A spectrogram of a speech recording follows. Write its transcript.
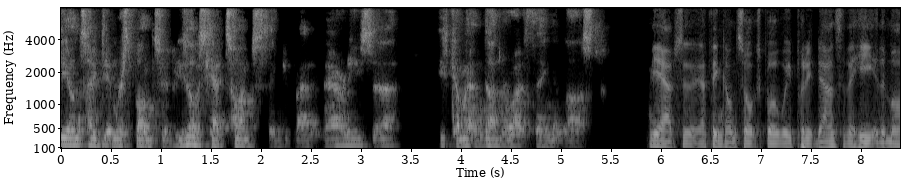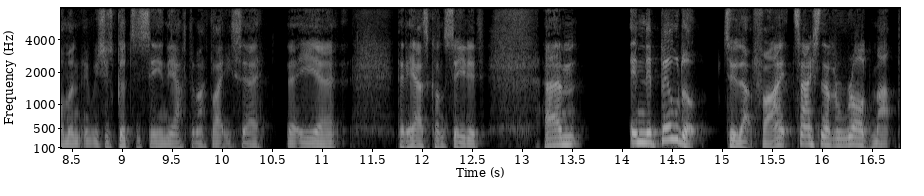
Deontay didn't respond to it. But he's obviously had time to think about it now, and he's uh, he's come out and done the right thing at last. Yeah, absolutely. I think on Talksport we put it down to the heat of the moment. It was just good to see in the aftermath, like you say, that he uh, that he has conceded. Um, in the build-up to that fight, Tyson had a roadmap.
